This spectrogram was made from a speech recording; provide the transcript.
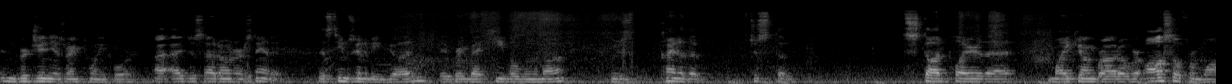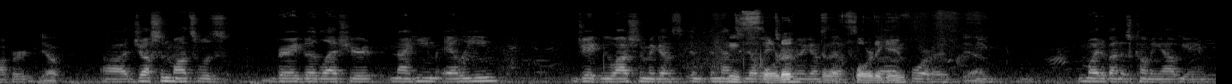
in Virginia is ranked twenty four. I, I just I don't understand it. This team's going to be good. They bring back Keve Aluma, who's kind of the just the stud player that Mike Young brought over, also from Wofford. Yep. Uh, Justyn Mutts was very good last year. Nahiem Alleyne, Jake, we watched him against in, in that In NCAA Florida? tournament against In that that Florida uh, game? Florida, Yeah. He might have been his coming out game.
